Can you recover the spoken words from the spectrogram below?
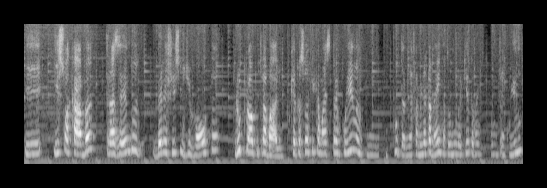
E isso acaba trazendo benefícios de volta para o próprio trabalho, porque a pessoa fica mais tranquila, puta, minha família tá bem, tá todo mundo aqui, tô todo mundo tranquilo,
